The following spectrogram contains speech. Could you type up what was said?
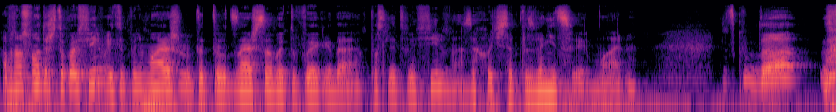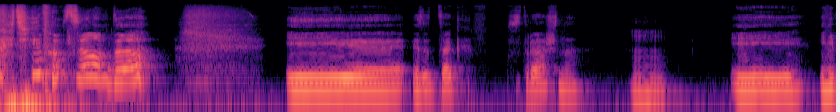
А потом смотришь такой фильм, и ты понимаешь, вот это вот, знаешь, самое тупое, когда после этого фильма захочется позвонить своей маме. Я такой, да, типа, в целом, да. И это так страшно. Мгм. И, и не,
